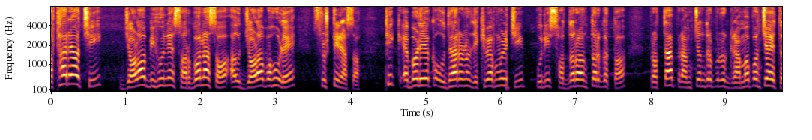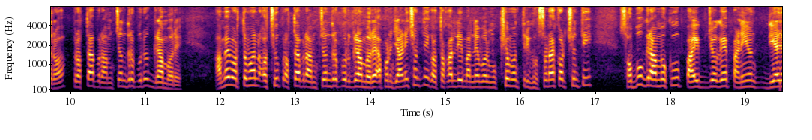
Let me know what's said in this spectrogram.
କଥାରେ ଅଛି ଜଳ ବିହୁନେ ସର୍ବନାଶ ଆଉ ଜଳ ବହୁଳେ ସୃଷ୍ଟିନାଶ ଠିକ୍ ଏଭଳି ଏକ ଉଦାହରଣ ଦେଖିବାକୁ ମିଳିଛି ପୁରୀ ସଦର ଅନ୍ତର୍ଗତ ପ୍ରତାପ ରାମଚନ୍ଦ୍ରପୁର ଗ୍ରାମ ପଞ୍ଚାୟତର ପ୍ରତାପ ରାମଚନ୍ଦ୍ରପୁର ଗ୍ରାମରେ আমি বর্তমান অছু প্রতাপ রামচন্দ্রপুর গ্রামের আপনার জাঁচান গতকাল মানবর মুখ্যমন্ত্রী ঘোষণা করছেন সবু গ্রামক পাইপ যোগে পা দিয়া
